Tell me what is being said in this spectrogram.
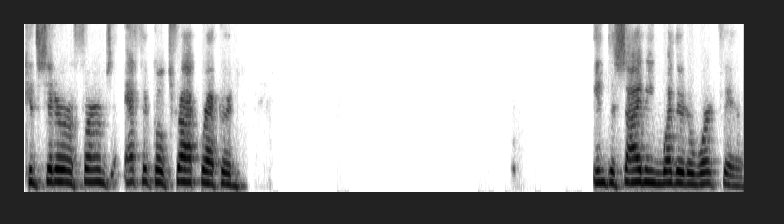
consider a firm's ethical track record in deciding whether to work there.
